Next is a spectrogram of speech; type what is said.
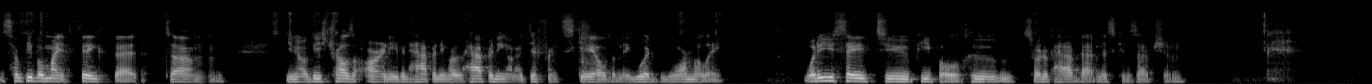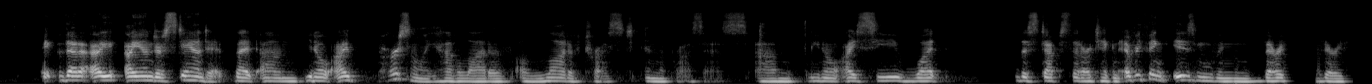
Some people might think that, um, you know, these trials aren't even happening or they're happening on a different scale than they would normally. What do you say to people who sort of have that misconception? That I, I understand it, but um, you know, I personally have a lot of a lot of trust in the process. Um, you know, I see what the steps that are taken. Everything is moving very very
